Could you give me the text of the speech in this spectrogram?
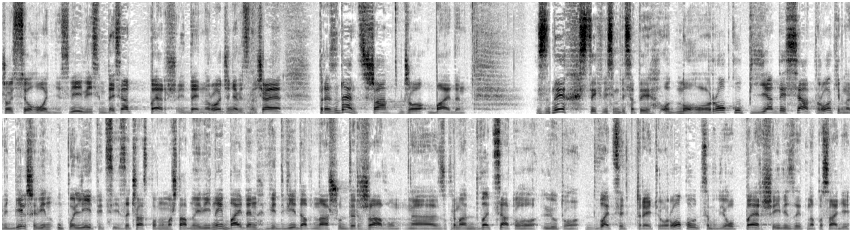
що сьогодні свій 81-й день народження відзначає президент США Джо Байден. З них з цих 81 року 50 років, навіть більше, він у політиці. За час повномасштабної війни Байден відвідав нашу державу. Е, Зокрема, 20 лютого 23 року. Це був його перший візит на посаді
